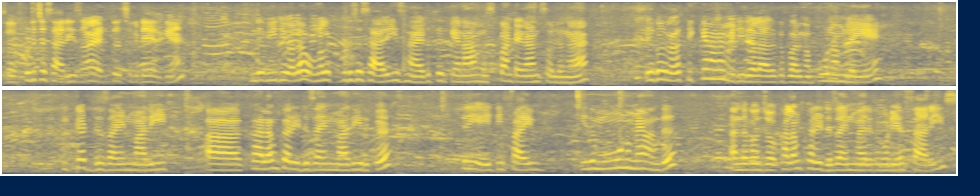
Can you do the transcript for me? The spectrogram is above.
ஸோ பிடிச்ச சாரீஸ்லாம் எடுத்து வச்சுக்கிட்டே இருக்கேன். இந்த வீடியோவில் உங்களுக்கு பிடிச்ச சாரீஸ் நான் எடுத்திருக்கேனா. மிஸ் பண்ணிட்டேனான்னு சொல்லுங்கள் இது கொஞ்சம் நல்லா திக்கனான மெட்டீரியலாக இருக்குது பாருங்கள் பூனம்லையே. டிக்கெட் டிசைன் மாதிரி கலம்கரி டிசைன் மாதிரி இருக்குது த்ரீ எயிட்டி ஃபைவ் இது மூணுமே வந்து அந்த கொஞ்சம் கலம்கரி டிசைன் மாதிரி இருக்கக்கூடிய சாரீஸ்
